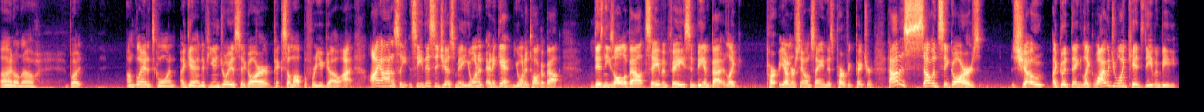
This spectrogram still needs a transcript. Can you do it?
I don't know, but I'm glad it's gone. Again, if you enjoy a cigar, pick some up before you go. I I honestly see this is just me. You want to, and again, you want to talk about Disney's all about saving face and being bad, like. Per, you understand what I'm saying? This perfect picture. How does selling cigars show a good thing? Like, why would you want kids to even be?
